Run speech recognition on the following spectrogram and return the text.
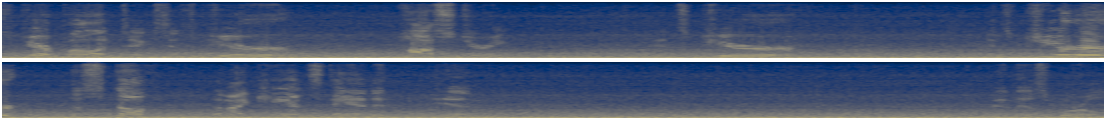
is pure politics. It's pure posturing. It's pure. It's pure the stuff that I can't stand in, in in this world.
